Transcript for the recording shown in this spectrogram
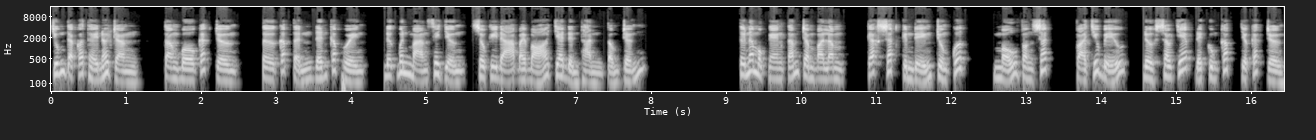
chúng ta có thể nói rằng toàn bộ các trường từ cấp tỉnh đến cấp huyện được Minh Mạng xây dựng sau khi đã bãi bỏ gia định thành tổng trấn. Từ năm 1835, các sách kinh điển Trung Quốc, mẫu văn sách và chiếu biểu được sao chép để cung cấp cho các trường.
